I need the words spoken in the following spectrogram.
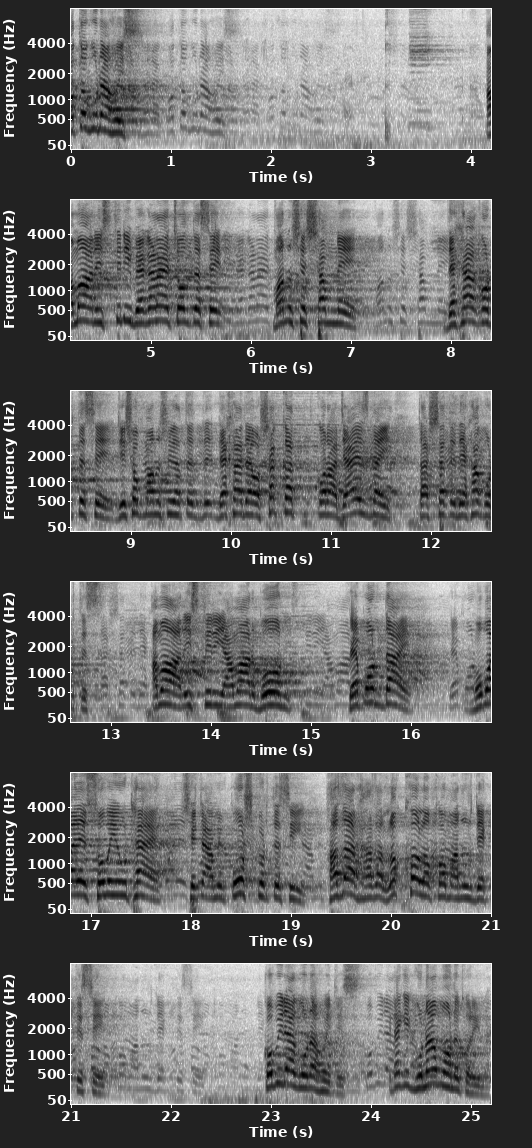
কত গুণা হয়েছে আমার স্ত্রী বেগানায় চলতেছে, মানুষের সামনে দেখা করতেছে, যেসব মানুষের সাথে দেখা দেওয়া, সাক্ষাৎ করা জায়েজ নাই, তার সাথে দেখা করতেছে। আমার স্ত্রী, আমার বোন বেপরদায় মোবাইলে ছবি উঠায়, সেটা আমি পোস্ট করতেছি। হাজার হাজার, লক্ষ লক্ষ মানুষ দেখতেছে। কবিরা গুণা হইতেছে। এটা কি গুণা মনে করি না?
